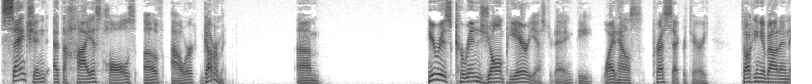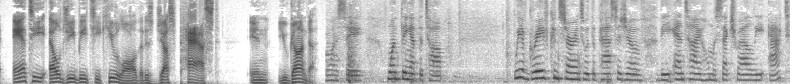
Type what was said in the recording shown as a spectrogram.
sanctioned at the highest halls of our government. Um, here is Karine Jean Pierre yesterday, the White House press secretary, talking about an anti LGBTQ law that has just passed in Uganda. I want to say one thing at the top. We have grave concerns with the passage of the Anti Homosexuality Act,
